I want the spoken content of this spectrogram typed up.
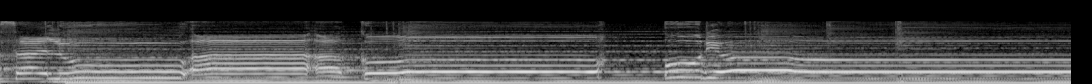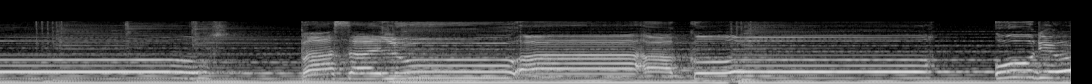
sasalua ako. O Diyos Pasalua ako. O Diyos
